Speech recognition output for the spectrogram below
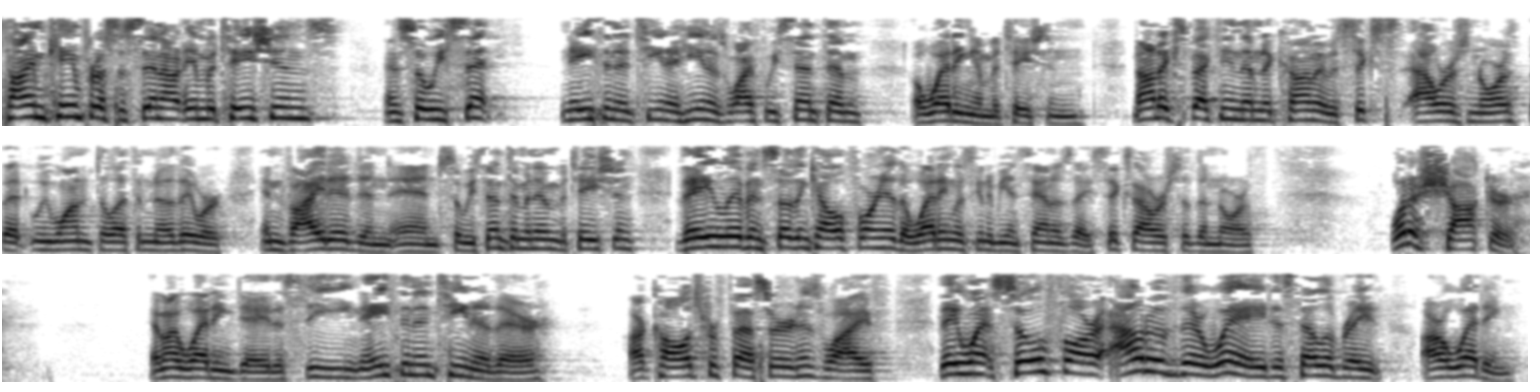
time came for us to send out invitations, and so we sent Nathan and Tina, he and his wife, we sent them a wedding invitation. Not expecting them to come. It was six hours north, but we wanted to let them know they were invited, and, and so we sent them an invitation. They live in Southern California. The wedding was going to be in San Jose, six hours to the north. What a shocker at my wedding day to see Nathan and Tina there, our college professor and his wife. They went so far out of their way to celebrate our wedding.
